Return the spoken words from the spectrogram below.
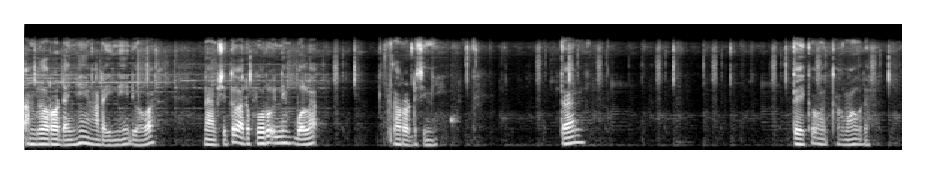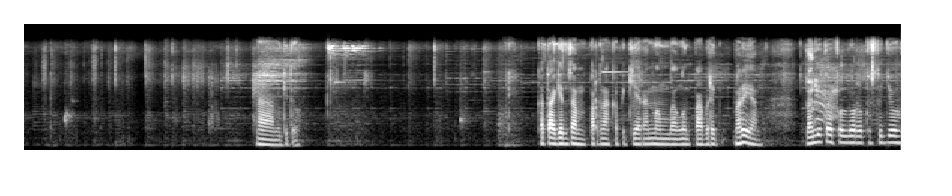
ambil rodanya yang ada ini di bawah nah habis itu ada peluru ini bola. Taruh di sini. Dan teko nggak mau dah. Nah begitu. Kata agen Sam pernah kepikiran membangun pabrik Mariam? Lanjut level 207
